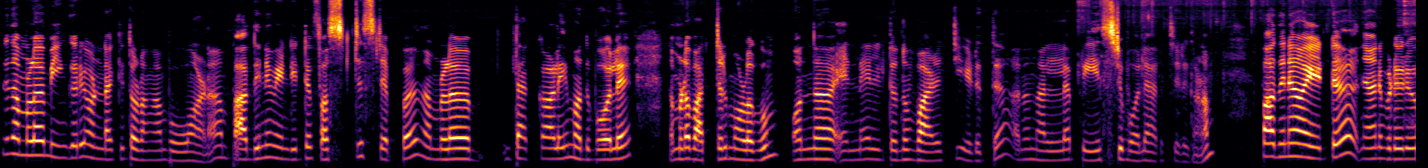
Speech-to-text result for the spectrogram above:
ഇനി നമ്മൾ മീൻകറി ഉണ്ടാക്കി തുടങ്ങാൻ പോവുകയാണ്. അപ്പോൾ അതിന് വേണ്ടിയിട്ട് ഫസ്റ്റ് സ്റ്റെപ്പ് നമ്മൾ തക്കാളിയും അതുപോലെ നമ്മുടെ വറ്റൽ മുളകും ഒന്ന് എണ്ണയിലിട്ടൊന്ന് വഴറ്റിയെടുത്ത് അത് നല്ല പേസ്റ്റ് പോലെ അരച്ചെടുക്കണം. അപ്പോൾ അതിനായിട്ട് ഞാനിവിടെ ഒരു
